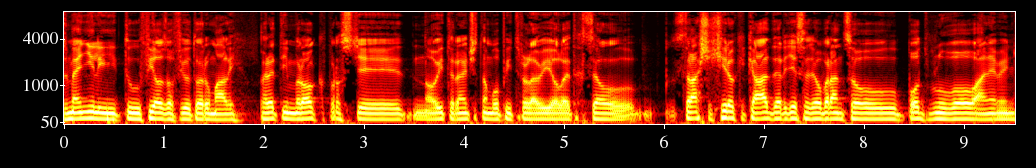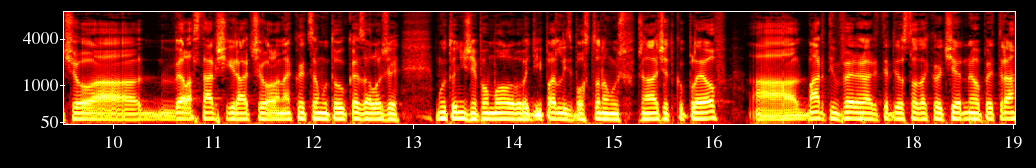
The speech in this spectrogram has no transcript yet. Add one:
zmenili tú filozofiu, ktorú mali. Predtým rok proste nový tréner, čo tam bol Peter Leviolet, chcel strašne široký káder, 10 obrancov pod zmluvou a neviem čo a veľa starších hráčov, ale nakoniec sa mu to ukázalo, že mu to nič nepomohlo, veď vypadli s Bostonom už na začiatku playoff a Martin Ferrari tedy dostal takého čierneho Petra,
